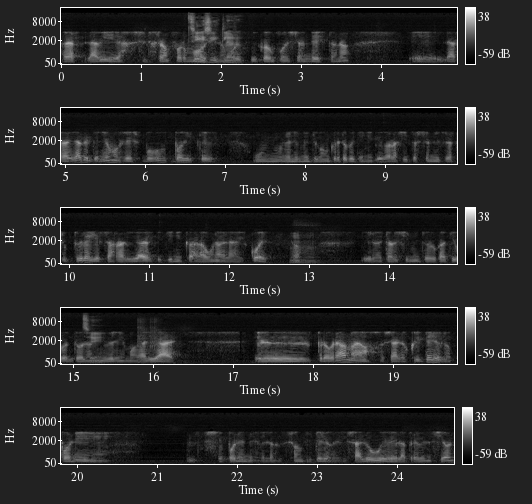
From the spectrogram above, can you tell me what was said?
A ver, la vida se nos transformó, se nos en función de esto, ¿no? Eh, la realidad que tenemos es, vos, vos diste un, elemento concreto que tiene que ver la situación de infraestructura y esas realidades que tiene cada una de las escuelas y los establecimientos educativos en todos los niveles y modalidades. El programa, o sea, los criterios los pone, se ponen desde los, son criterios de salud y de la prevención,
